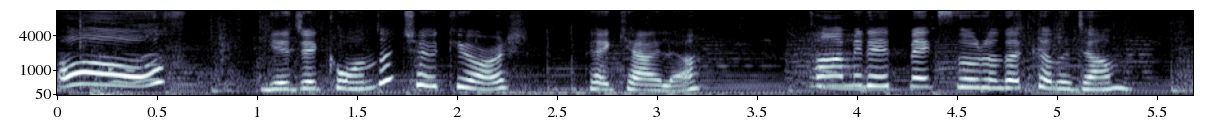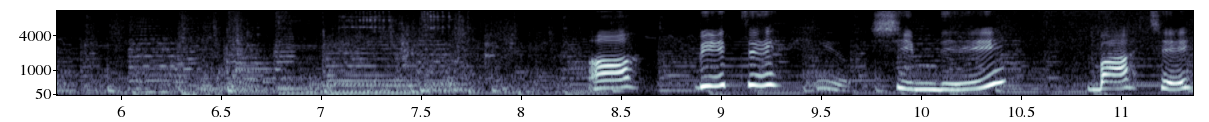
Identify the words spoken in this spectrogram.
Of! Gece kondu çöküyor. Pekala. Tamir etmek zorunda kalacağım. Ah, bitti. Şimdi bahçe,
